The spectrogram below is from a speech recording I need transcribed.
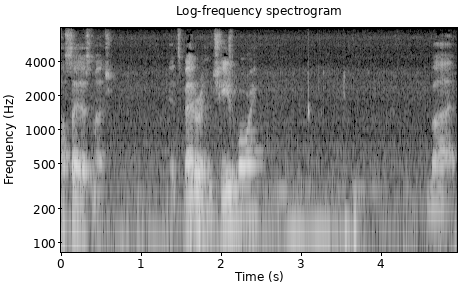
I'll say this much: it's better than Cheese Boy, but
